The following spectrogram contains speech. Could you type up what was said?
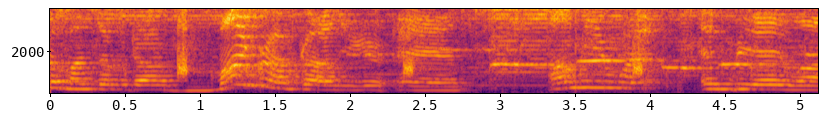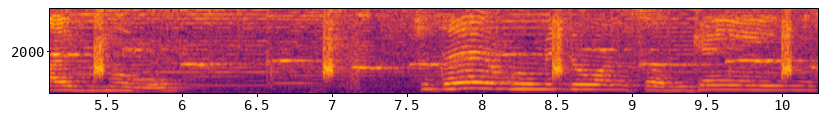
up, my Demigods? Minecraft God here, and I'm here with NBA Live Mobile. Today I'm going to be doing some games,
